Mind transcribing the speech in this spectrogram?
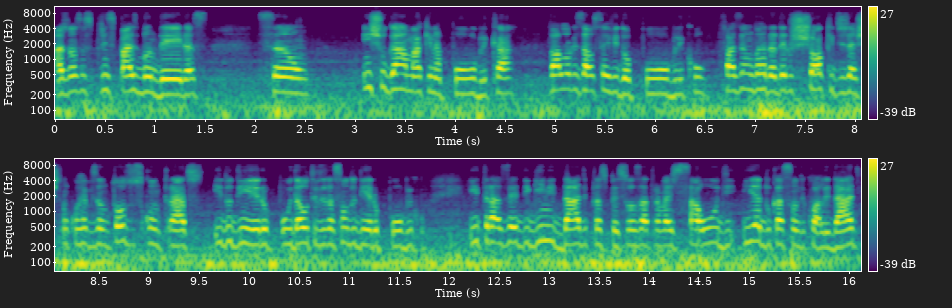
As nossas principais bandeiras são enxugar a máquina pública, valorizar o servidor público, fazer um verdadeiro choque de gestão com revisão de todos os contratos e do dinheiro da utilização do dinheiro público e trazer dignidade para as pessoas através de saúde e educação de qualidade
